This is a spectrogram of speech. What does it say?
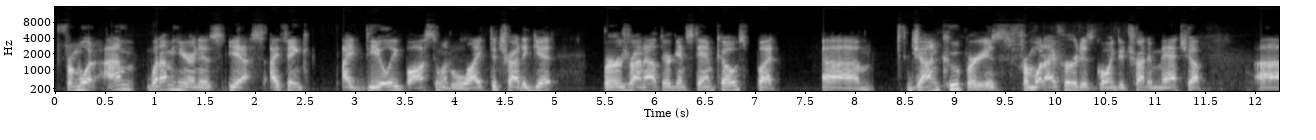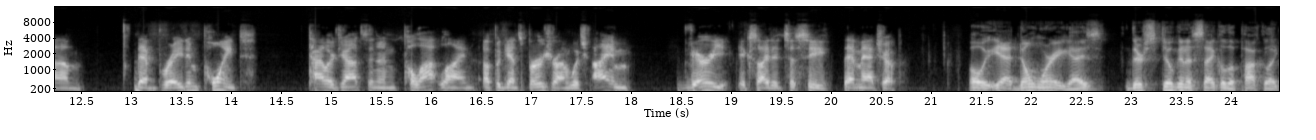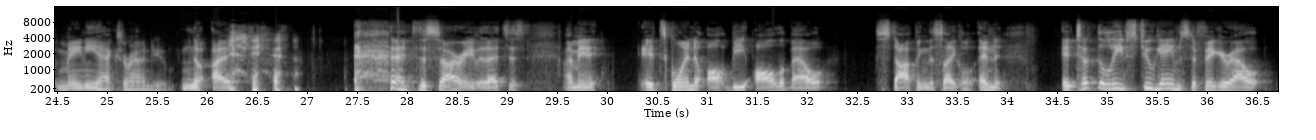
from what I'm what I'm hearing is yes, I think ideally Boston would like to try to get Bergeron out there against Stamkos, but um, Jon Cooper is, from what I've heard, is going to try to match up um, that Brayden Point, Tyler Johnson, and Palat line up against Bergeron, which I am very excited to see that matchup. oh yeah, don't worry, guys. They're still going to cycle the puck like maniacs around you. No, I. it's the sorry, but that's just. I mean, it's going to all be all about stopping the cycle, and it took the Leafs two games to figure out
